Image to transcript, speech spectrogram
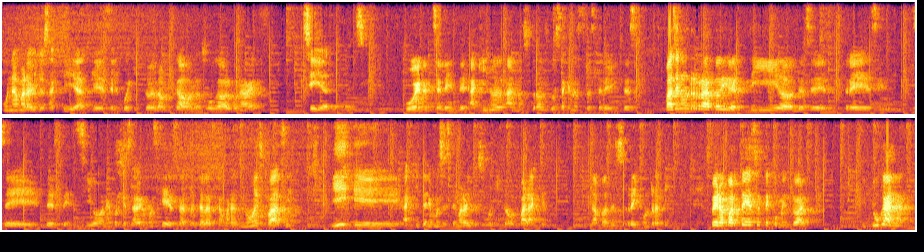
una maravillosa actividad que es el jueguito del ahorcado. ¿Lo has jugado alguna vez? Sí, alguna vez. Bueno, excelente. Aquí a nosotros nos gusta que nuestros televidentes pasen un rato divertido, donde se desestresen, se destensionen, porque sabemos que estar frente a las cámaras no es fácil y eh, aquí tenemos este maravilloso jueguito para que la pases rico un ratito. Pero aparte de eso te comento algo. Si tú ganas,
